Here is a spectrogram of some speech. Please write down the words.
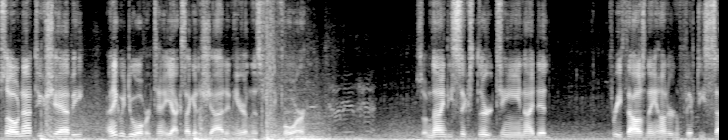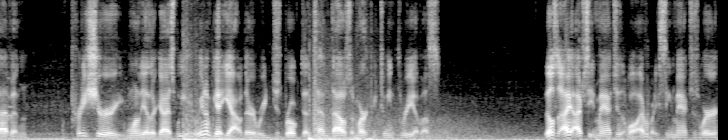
So not too shabby. I think we do over 10. Yeah, because I get a shot in here in this 54. So 9613. I did 3,857. Pretty sure one of the other guys. We we up get yeah there. We just broke the 10,000 mark between three of us. Those I, have seen matches. Well, everybody's seen matches where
